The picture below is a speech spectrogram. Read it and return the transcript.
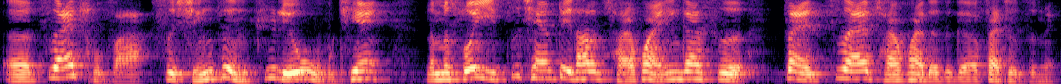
呃治安处罚，是行政拘留五天。那么所以之前对他的传唤应该是在治安传唤的这个范畴之内。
